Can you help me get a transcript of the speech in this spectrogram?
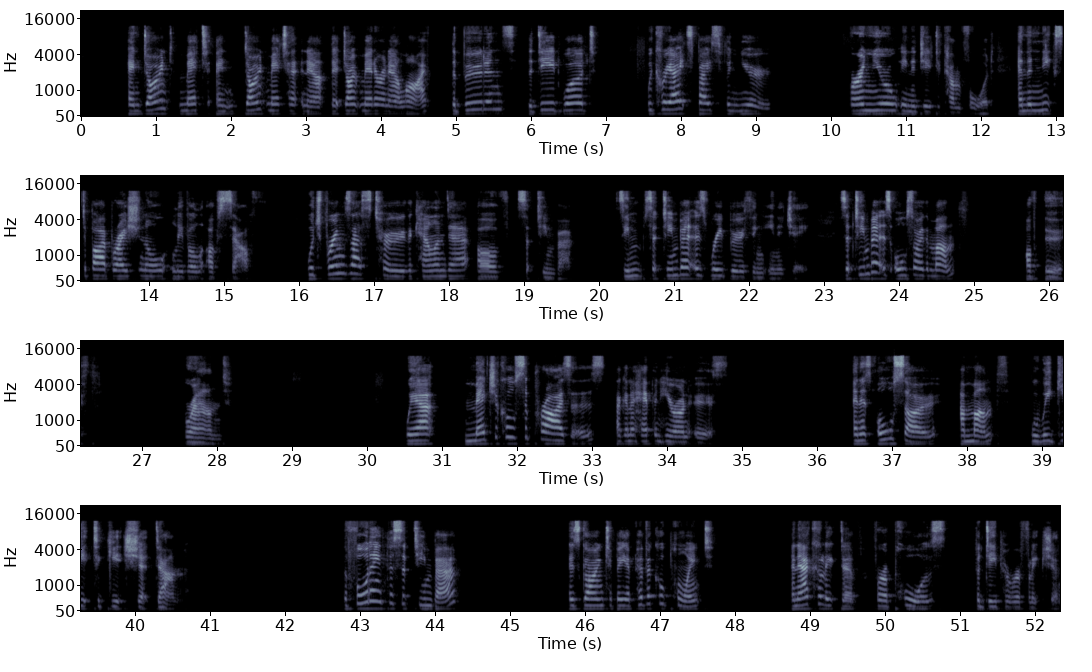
and don't matter and don't matter in our that don't matter in our life the burdens the dead wood we create space for new for a neural energy to come forward and the next vibrational level of self which brings us to the calendar of september september is rebirthing energy september is also the month of earth ground where magical surprises are going to happen here on earth. And it's also a month where we get to get shit done. The 14th of September is going to be a pivotal point in our collective for a pause for deeper reflection.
